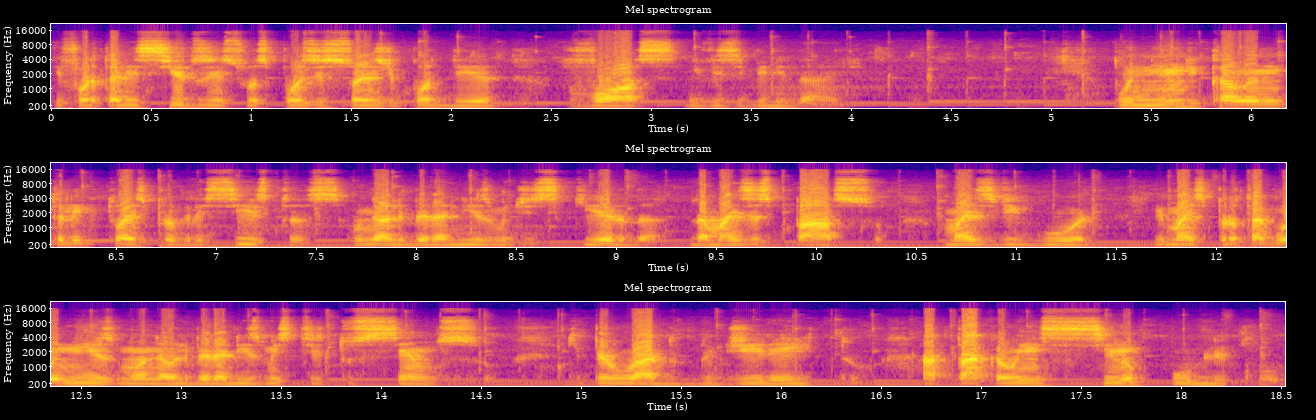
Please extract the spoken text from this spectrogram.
e fortalecidos em suas posições de poder, voz e visibilidade. Punindo e calando intelectuais progressistas, o neoliberalismo de esquerda dá mais espaço, mais vigor e mais protagonismo ao neoliberalismo estrito senso, que pelo lado do direito ataca o ensino público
